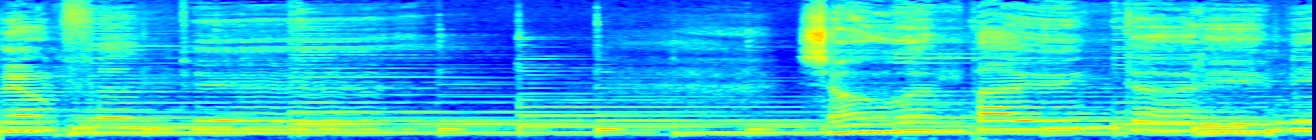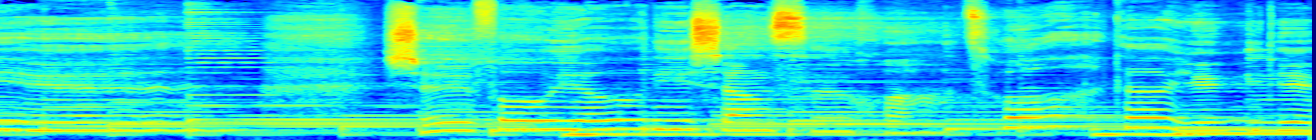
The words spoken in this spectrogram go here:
两分别。想问白云的里面，是否有你相思化作的雨点？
